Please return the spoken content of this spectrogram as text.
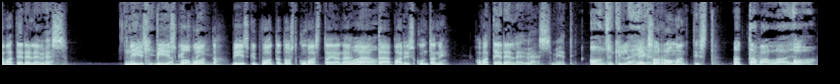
ovat edelleen yhdessä. Viis, ja 50 Bobby. vuotta, 50 vuotta tuosta kuvasta ja Wow. tämä pariskunta niin ovat edelleen yhdessä, mieti. On se kyllä hieno. Eikö se ole romanttista? No tavallaan joo. Oh.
